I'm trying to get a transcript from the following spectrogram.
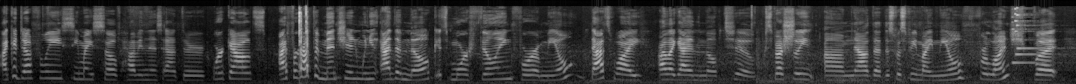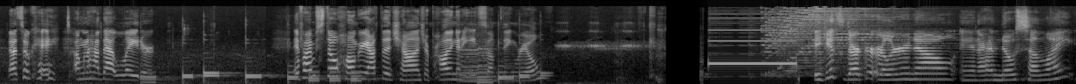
I could definitely see myself having this after workouts. I forgot to mention when you add the milk, it's more filling for a meal. That's why I like adding the milk too, especially um, now that this was supposed to be my meal for lunch, but that's okay. I'm gonna have that later. If I'm still hungry after the challenge, I'm probably gonna eat something real. It gets darker earlier now, and I have no sunlight.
